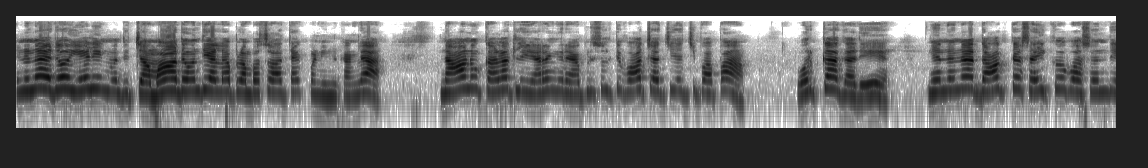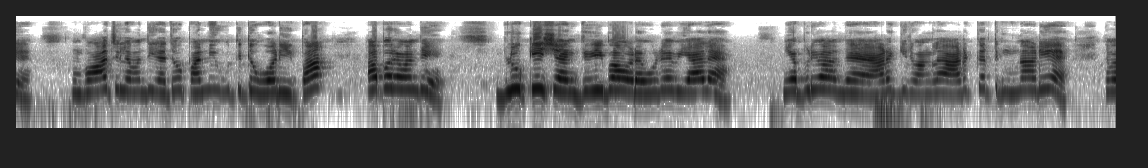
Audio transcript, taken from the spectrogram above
என்னென்னா ஏதோ ஏலியன் வந்துச்சாமா? அதை வந்து எல்லா ப்ளம்பர்ஸும் அட்டாக் பண்ணியிருக்காங்களா நானும் களத்தில் இறங்குறேன் அப்படின்னு சொல்லிட்டு வாட்ச் அச்சு வச்சு பார்ப்பா ஒர்க் ஆகாது. என்னென்னா டாக்டர் சைக்கோ பாஸ் வந்து வாட்சில் வந்து ஏதோ பண்ணி ஊற்றிட்டு ஓடி அப்புறம் வந்து ப்ளூகிஷ் அண்ட் தீபாவோட உதவியால் எப்படியோ அந்த அடக்கிடுவாங்களா? அடக்கிறதுக்கு முன்னாடியே நம்ம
